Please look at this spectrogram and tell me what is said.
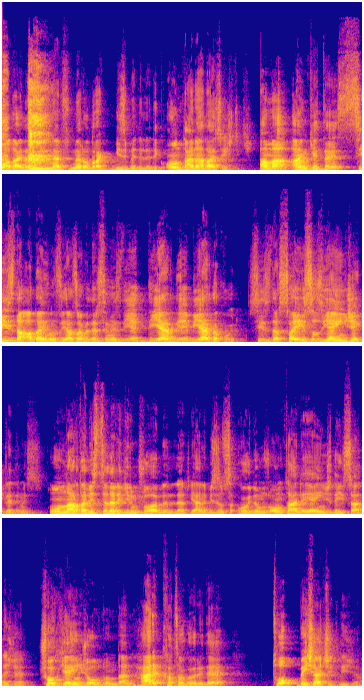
bu adayları filmler filmler olarak biz belirledik. 10 tane aday seçtik. Ama ankete siz de adayınızı yazabilirsiniz diye diğer diye bir yerde koyduk. Siz de sayısız yayıncı eklediniz. Onlar da listelere girmiş olabilirler. Yani bizim koyduğumuz 10 tane yayıncı değil sadece. Çok yayıncı olduğundan her kategoride top 5'i açıklayacağım.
